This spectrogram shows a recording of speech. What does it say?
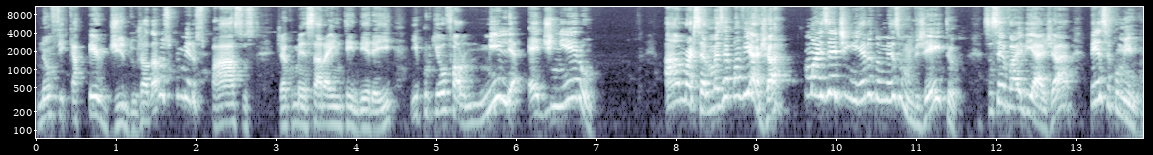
não ficar perdido, já dar os primeiros passos, já começar a entender aí. E porque eu falo, milha é dinheiro. Ah, Marcelo, mas é para viajar. Mas é dinheiro do mesmo jeito. Se você vai viajar, pensa comigo.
